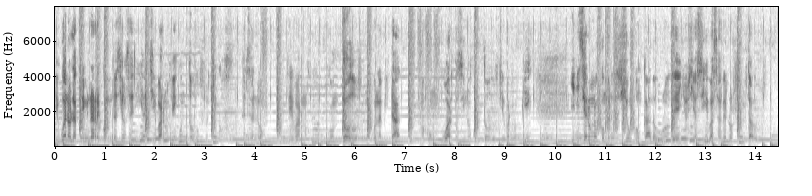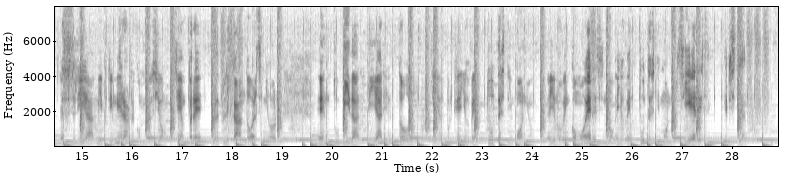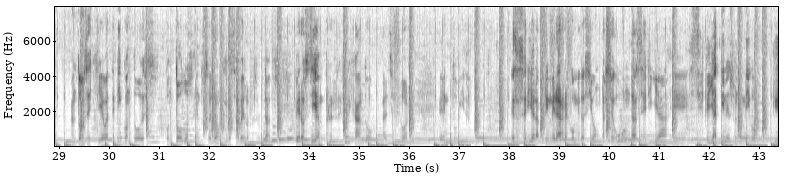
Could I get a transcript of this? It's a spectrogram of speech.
Y bueno, la primera recomendación sería llevarnos bien con todos los chicos del salón, llevarnos con todos, no con la mitad, no con un cuarto, sino con todos, llevarnos bien, iniciar una conversación con cada uno de ellos y así vas a ver los resultados. Esa sería mi primera recomendación, siempre replicando al Señor en tu vida diaria, todos los días, porque ellos ven tu testimonio, ellos no ven cómo eres, sino ellos ven tu testimonio, si eres cristiano. Entonces llévate bien con todos, con todos en tu salón y vas a ver los resultados, pero siempre reflejando al Señor en tu vida. Esa sería la primera recomendación. La segunda sería, eh,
